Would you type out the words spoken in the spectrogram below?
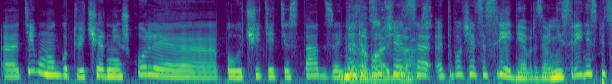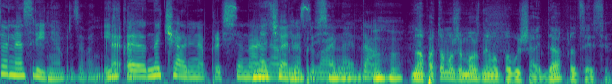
э, те могут в вечерней школе э, получить аттестат за Но это, получается, да? это получается среднее образование. Не среднее специальное, а среднее образование. Или Э, э, начальное профессиональное Начальное образование, профессиональное. Да. Мгм. Ну а потом уже можно его повышать, да, в процессе?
